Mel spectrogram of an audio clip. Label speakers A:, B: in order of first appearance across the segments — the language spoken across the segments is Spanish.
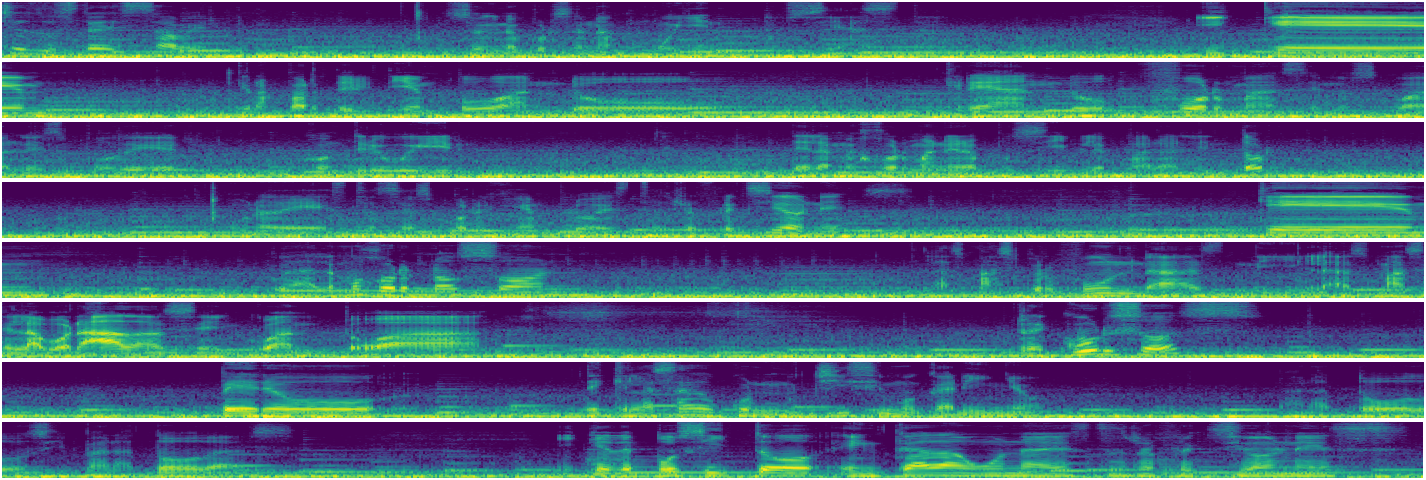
A: muchos de ustedes saben, soy una persona muy entusiasta y que gran parte del tiempo ando creando formas en las cuales poder contribuir de la mejor manera posible para el entorno. Una de estas es, por ejemplo, estas reflexiones que pues, a lo mejor no son las más profundas ni las más elaboradas en cuanto a recursos, pero de que las hago con muchísimo cariño para todos y para todas y que deposito en cada una de estas reflexiones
